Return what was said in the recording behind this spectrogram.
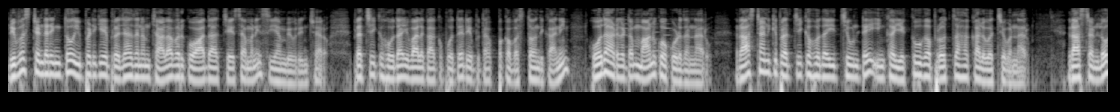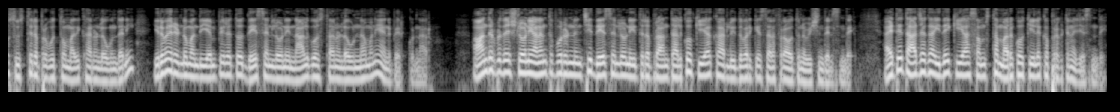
రివర్స్ టెండరింగ్తో ఇప్పటికే ప్రజాధనం చాలా వరకు ఆదా చేశామని సీఎం వివరించారు. ప్రత్యేక హోదా ఇవాళ కాకపోతే రేపు తప్పక వస్తోంది కానీ హోదా అడగటం మానుకోకూడదన్నారు. రాష్ట్రానికి ప్రత్యేక హోదా ఇచ్చి ఉంటే ఇంకా ఎక్కువగా ప్రోత్సాహకాలు వచ్చేవన్నారు. రాష్ట్రంలో సుస్థిర ప్రభుత్వం అధికారంలో ఉందని ఇరవై రెండు మంది ఎంపీలతో దేశంలోనే నాలుగో స్థానంలో ఉన్నామని ఆయన పేర్కొన్నారు. ఆంధ్రప్రదేశ్లోని అనంతపురం నుంచి దేశంలోని ఇతర ప్రాంతాలకు కియా కార్లు ఇదివరకే సరఫరా అవుతున్న విషయం తెలిసిందే. అయితే తాజాగా ఇదే కియా సంస్థ మరొక కీలక ప్రకటన చేసింది.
